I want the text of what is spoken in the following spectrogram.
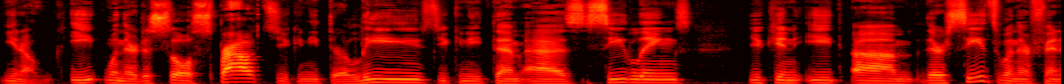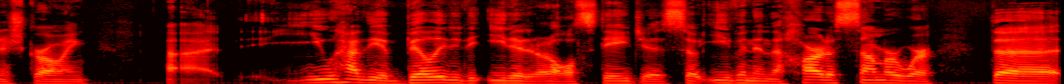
you know, eat when they're just little sprouts. You can eat their leaves. You can eat them as seedlings. You can eat um, their seeds when they're finished growing. Uh, you have the ability to eat it at all stages. So even in the heart of summer, where the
